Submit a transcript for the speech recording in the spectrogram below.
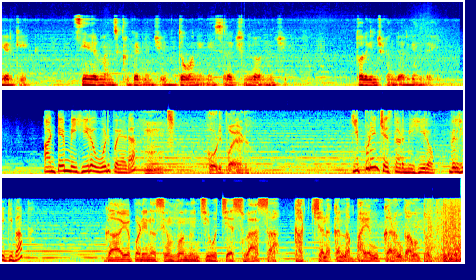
ఇయర్కి సీనియర్ మెన్స్ క్రికెట్ నుంచి ధోనిని సెలక్షన్లో నుంచి తొలగించడం జరిగింది అంటే మీ హీరో ఓడిపోయాడా. ఓడిపోయాడు. ఇప్పుడేం చేస్తాడు మీ hero? Will he give up గాయపడిన సింహం నుంచి వచ్చే శ్వాస కర్చన కన్నా భయంకరంగా ఉంటుంది.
